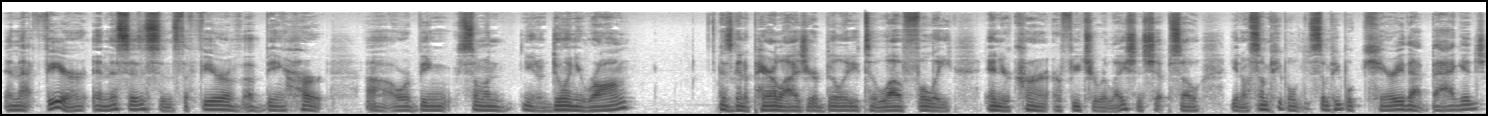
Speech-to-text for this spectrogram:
and that fear, in this instance, the fear of of being hurt uh, or being someone you know doing you wrong is going to paralyze your ability to love fully in your current or future relationship. So, you know, some people some people carry that baggage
